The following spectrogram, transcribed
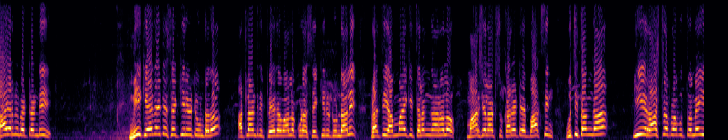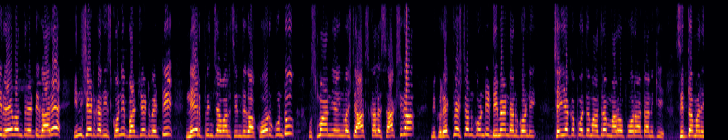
లాయర్ని పెట్టండి. మీకు ఏదైతే సెక్యూరిటీ ఉంటుందో అట్లాంటిది పేదవాళ్ళకు కూడా సెక్యూరిటీ ఉండాలి. ప్రతి అమ్మాయికి తెలంగాణలో మార్షల్ ఆర్ట్స్ కరాటే బాక్సింగ్ ఉచితంగా ఈ రాష్ట్ర ప్రభుత్వమే ఈ రేవంత్ రెడ్డి గారే ఇనిషియేట్గా తీసుకొని బడ్జెట్ పెట్టి నేర్పించవలసిందిగా కోరుకుంటూ ఉస్మానియా యూనివర్సిటీ ఆర్ట్స్ కాలేజ్ సాక్షిగా మీకు రిక్వెస్ట్ అనుకోండి డిమాండ్ అనుకోండి. చెయ్యకపోతే మాత్రం మరో పోరాటానికి సిద్ధమని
